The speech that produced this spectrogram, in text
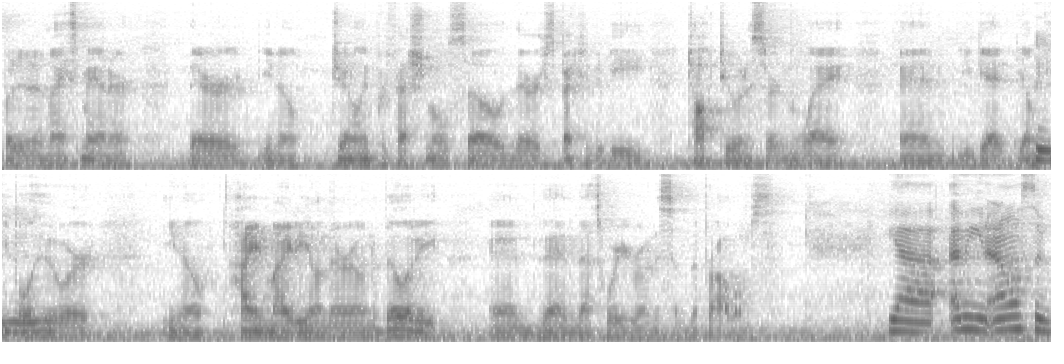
but in a nice manner. They're you know generally professional, so they're expected to be talked to in a certain way. And you get young people Mhm. who are you know high and mighty on their own ability and then that's where you run into some of the problems. Yeah, I mean, I'm also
